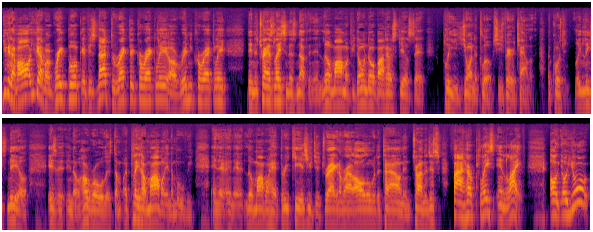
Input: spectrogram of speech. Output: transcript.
you can have all you can have a great book if it's not directed correctly or written correctly then the translation is nothing. And Lil Mama, if you don't know about her skill set, please join the club. She's very talented. Of course, Elise Neal is, uh, you know, her role is the uh, played her mama in the movie, and uh, and uh, little mama had three kids. She was just dragging around all over the town and trying to just find her place in life. Are, are your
